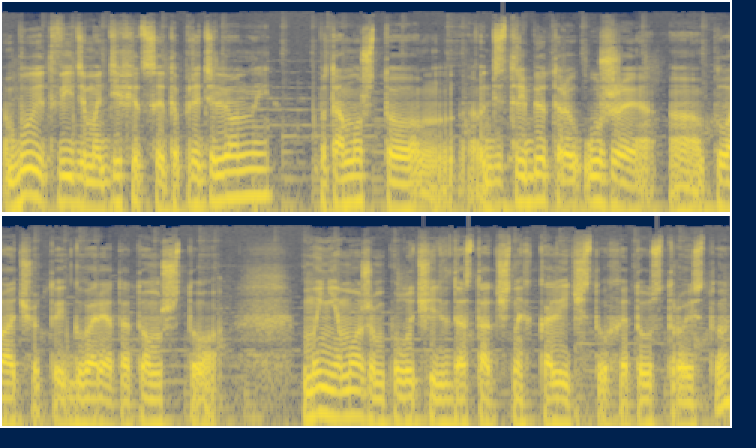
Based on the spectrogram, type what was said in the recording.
будет, видимо, дефицит определенный, потому что дистрибьюторы уже э, плачут и говорят о том, что мы не можем получить в достаточных количествах это устройство.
